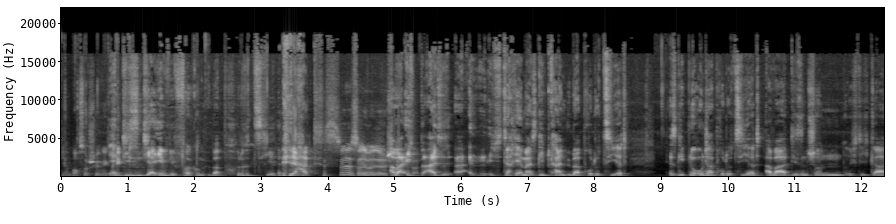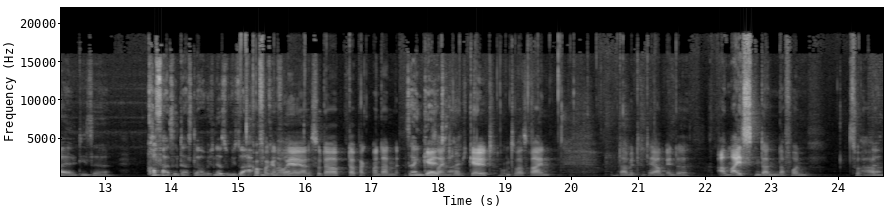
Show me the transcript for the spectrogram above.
die haben auch so schön Ja, geklickt. die sind ja irgendwie vollkommen überproduziert. Ja, das ist, ist Aber ich, also, äh, ich sage ja immer, es gibt keinen überproduziert. Es gibt nur unterproduziert, aber die sind schon richtig geil. Diese Koffer sind das, glaube ich, ne? Sowieso Koffer, genau, ja, ja. Das so, da, da packt man dann Sein Geld sein, rein. glaube ich, Geld und sowas rein. Um damit hinterher am Ende am meisten dann davon zu haben. Ja.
